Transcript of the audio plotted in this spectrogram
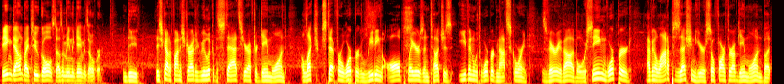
being down by two goals doesn't mean the game is over. Indeed. They just got to find a strategy. We look at the stats here after game one. Electric step for Wartburg, leading all players in touches, even with Wartburg not scoring, is very valuable. We're seeing Wartburg having a lot of possession here so far throughout game one, but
